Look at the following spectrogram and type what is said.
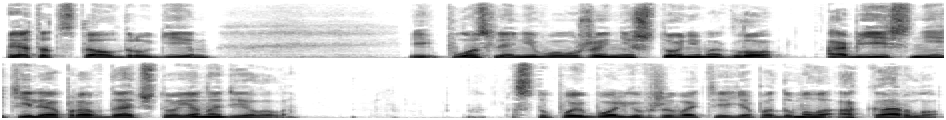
Этот стал другим, и после него уже ничто не могло объяснить или оправдать, что я наделала. С тупой болью в животе я подумала о Карло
